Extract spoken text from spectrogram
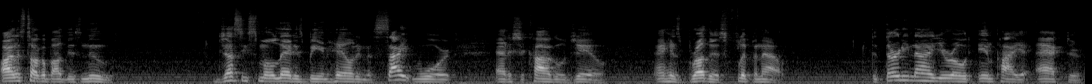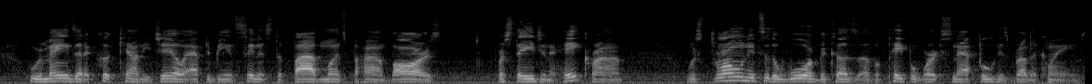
All right, let's talk about this news. Jussie Smollett is being held in the psych ward at a Chicago jail, and his brother is flipping out. The 39 year old Empire actor, who remains at a Cook County jail after being sentenced to five months behind bars for staging a hate crime, was thrown into the ward because of a paperwork snafu, his brother claims.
